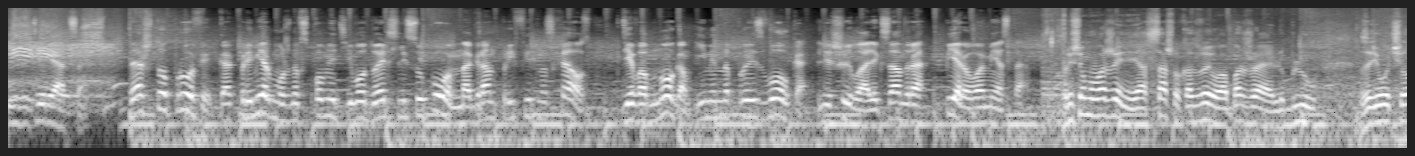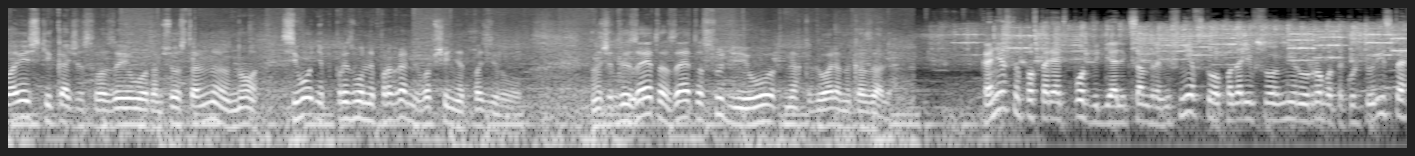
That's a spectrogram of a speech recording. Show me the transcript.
и затеряться. Да что профи, как пример можно вспомнить его дуэль с Лисуковым на Гран-при Фитнес Хаус, где во многом именно произволка лишила Александра первого места. При всем уважении, я Сашу Кадзоева обожаю, люблю за его человеческие качества, за его там все остальное, но сегодня по произвольной программе вообще не отпозировал. Значит, и за это, за это судьи его, мягко говоря, наказали. Конечно, повторять подвиги Александра Вишневского, подарившего миру робота-культуриста,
